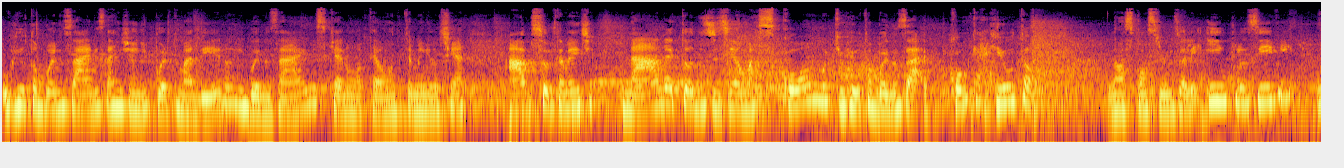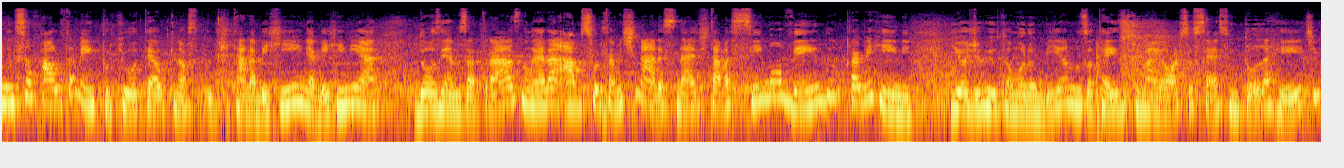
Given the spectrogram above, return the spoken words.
o Hilton Buenos Aires na região de Porto Madeiro, em Buenos Aires, que era um hotel onde também não tinha absolutamente nada e todos diziam, mas como que o Hilton Buenos Aires, como que a Hilton nós construímos ali, e inclusive em São Paulo também, porque o hotel que está na Berrine, a Berrine há 12 anos atrás não era absolutamente nada, a cidade estava se movendo para a Berrine. E hoje o Hilton Morumbi é um dos hotéis de maior sucesso em toda a rede,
